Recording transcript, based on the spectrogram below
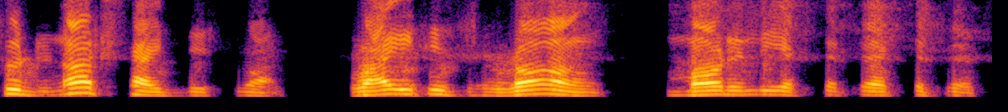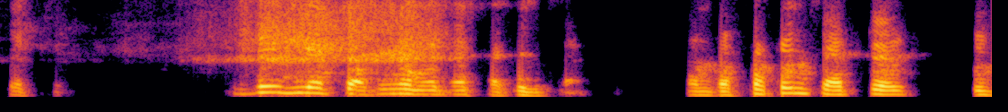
should not fight this war, it is wrong morally, etc., etc., etc. Today we are talking about the second chapter, and the second chapter is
